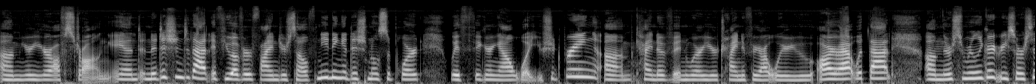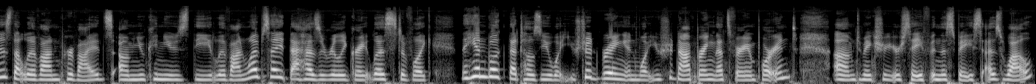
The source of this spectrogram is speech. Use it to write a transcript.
um, your year off strong. And in addition to that, if you ever find yourself needing additional support with figuring out what you should bring, um, kind of in where you're trying to figure out where you are at with that, um, there's some really great resources that Live On provides. Um, you can use the Live On website that has a really great list of like the handbook that tells you what you should bring and what you should not bring. That's very important um, to make sure you're safe in the space as well.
